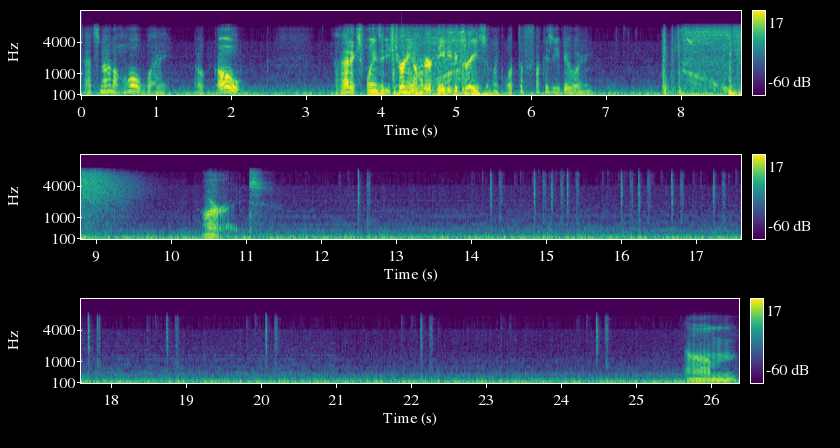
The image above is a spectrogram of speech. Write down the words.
That's not a hallway. Oh, oh! Now that explains it. He's turning 180 degrees. I'm like, what the fuck is he doing? Alright. Um,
